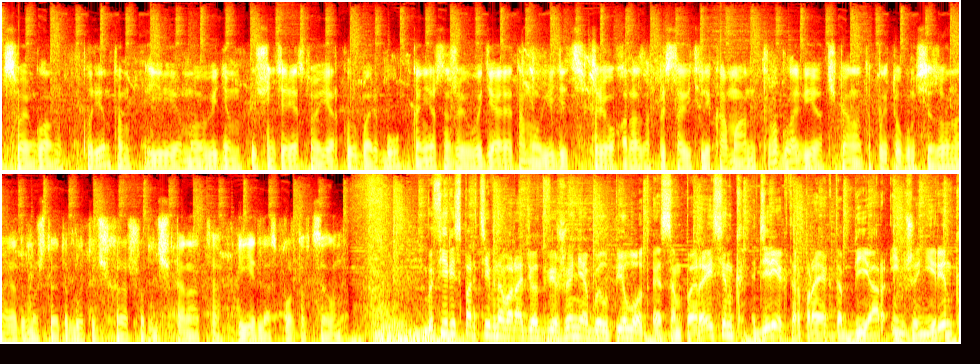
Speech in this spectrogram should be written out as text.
своим главным конкурентам, и мы увидим очень интересную, яркую борьбу. Конечно же, в идеале там увидеть трех разных представителей команд во главе чемпионата по итогам сезона. Я думаю, что это будет очень хорошо для чемпионата и для спорта спорта в целом. В эфире спортивного радиодвижения был пилот SMP Racing, директор проекта BR Engineering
